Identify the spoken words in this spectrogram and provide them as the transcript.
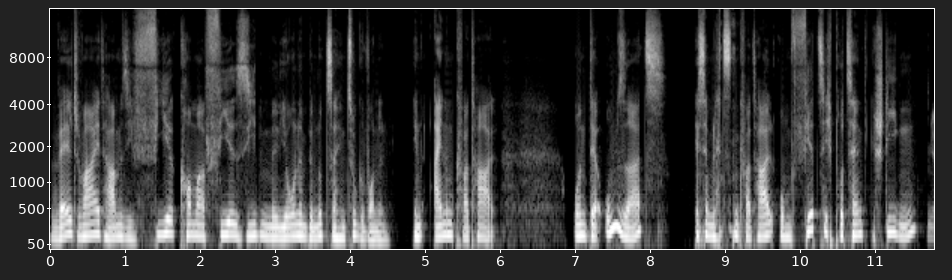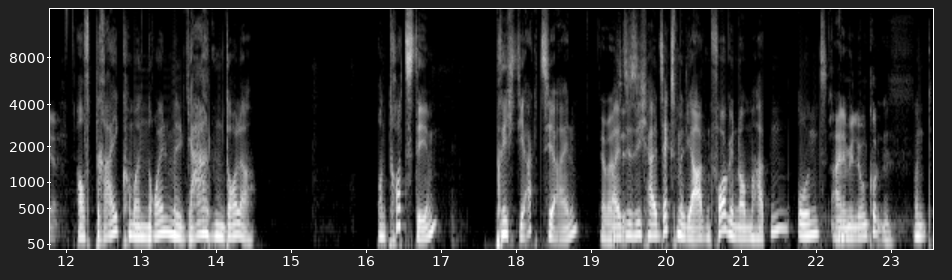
Weltweit haben sie 4,47 Millionen Benutzer hinzugewonnen in einem Quartal. Und der Umsatz ist im letzten Quartal um 40 Prozent gestiegen yeah. auf 3,9 Milliarden Dollar. Und trotzdem bricht die Aktie ein, ja, weil, weil sie, sie, sich halt 6 Milliarden vorgenommen hatten und eine Million Kunden. Und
